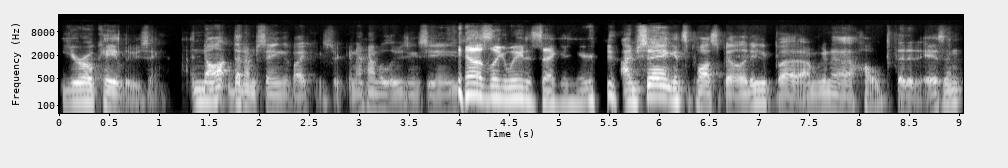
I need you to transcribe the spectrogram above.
you're okay losing not that i'm saying the vikings are going to have a losing season Yeah, I was like, wait a second here. I'm saying it's a possibility, but I'm gonna hope that it isn't.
